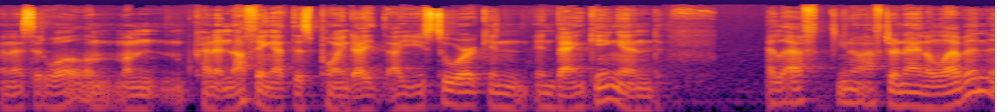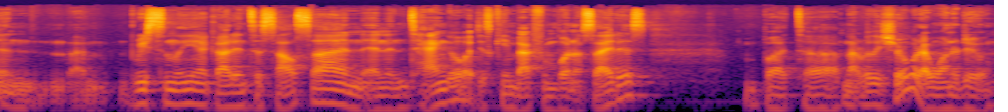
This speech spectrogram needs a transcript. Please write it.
And I said, Well, I'm, I'm kind of nothing at this point. I, I used to work in, in banking and I left, you know, after 9/11, and um, recently I got into salsa and, and in tango. I just came back from Buenos Aires, but uh, I'm not really sure what I want to do.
